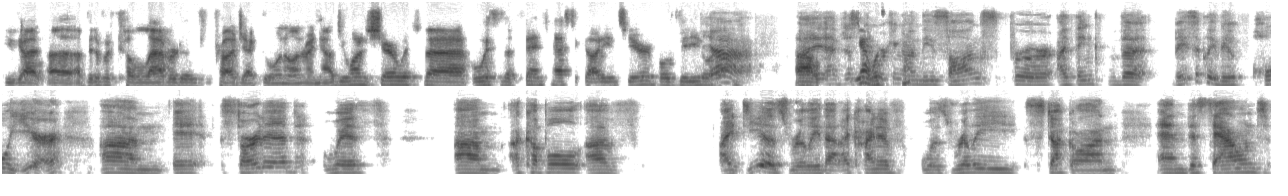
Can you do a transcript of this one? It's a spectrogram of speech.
You've got a, a, bit of a collaborative project going on right now. Do you want to share with uh, with the fantastic audience here, both video? Yeah, uh, I have just yeah, been working on these songs for I think the basically the whole year. Um, it started with um, a couple of ideas really that I kind of was really stuck on. And the sound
